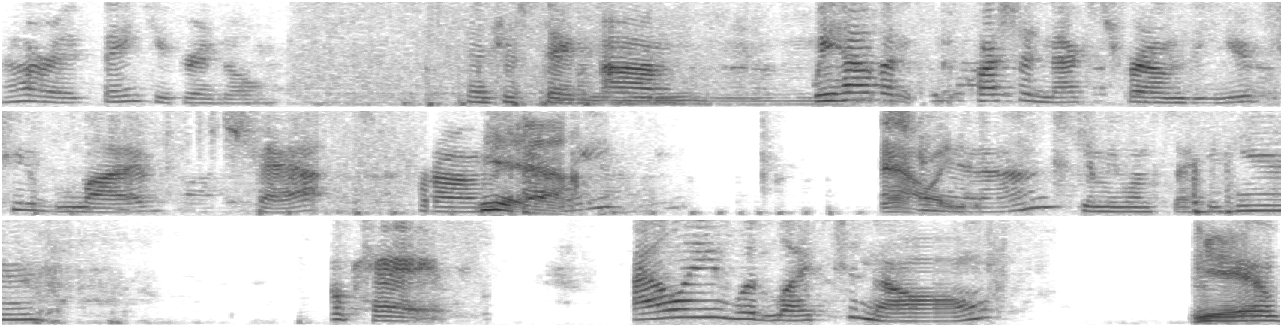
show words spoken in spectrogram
All right, thank you, Grindal. Interesting. Um, we have a question next from the YouTube live chat from Yeah. Ellie. Allie. And give me one second here. Okay. Allie would like to know. Yeah.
